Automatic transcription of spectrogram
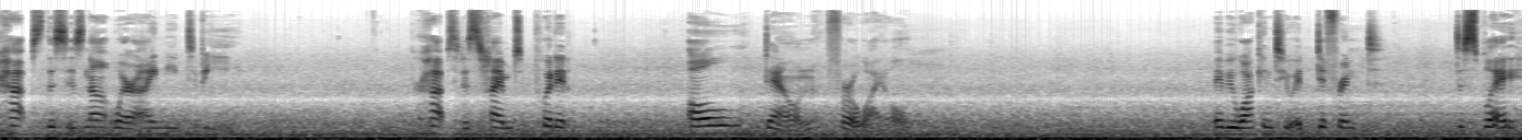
Perhaps this is not where I need to be. Perhaps it is time to put it all down for a while. Maybe walk into a different display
